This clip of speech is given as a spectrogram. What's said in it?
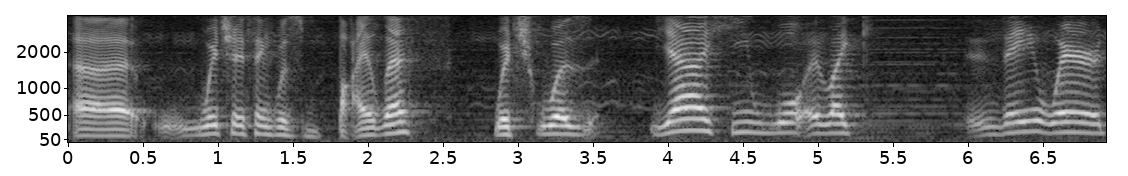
uh, which I think was Byleth, which was, yeah, he wore, like, they were,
